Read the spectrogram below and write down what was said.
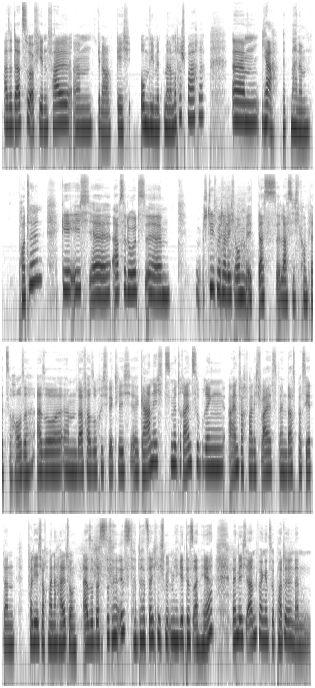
Also dazu auf jeden Fall, ähm, genau, gehe ich um wie mit meiner Muttersprache. Ähm, ja, mit meinem Potteln gehe ich äh, absolut ähm, stiefmütterlich um, das lasse ich komplett zu Hause. Also ähm, da versuche ich wirklich äh, gar nichts mit reinzubringen, einfach weil ich weiß, wenn das passiert, dann verliere ich auch meine Haltung. Also das ist tatsächlich, mit mir geht das einher. Wenn ich anfange zu paddeln, dann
